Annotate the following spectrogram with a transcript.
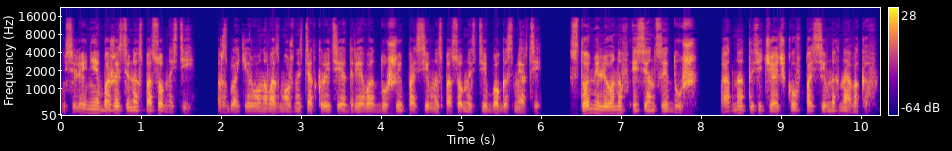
Усиление божественных способностей. Разблокирована возможность открытия древа души пассивной способности бога смерти. 100 миллионов эссенций душ. 1000 очков пассивных навыков.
